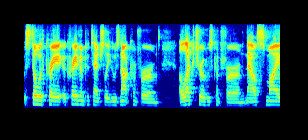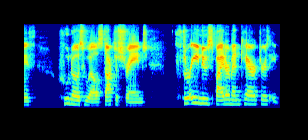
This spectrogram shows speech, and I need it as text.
still with Cra- Kraven potentially, who's not confirmed, Electro, who's confirmed, now Smythe, who knows who else, Doctor Strange, three new Spider-Man characters. It-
